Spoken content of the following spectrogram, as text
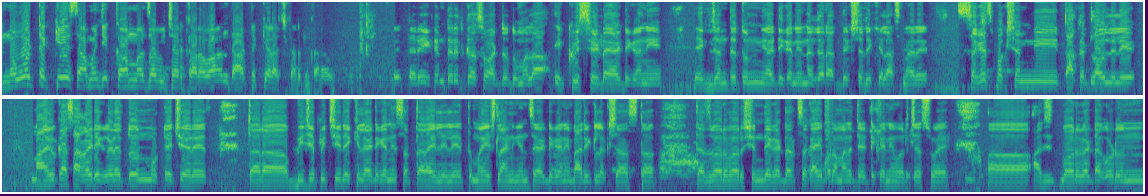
नव्वद टक्के सामाजिक कामाचा विचार करावा आणि दहा टक्के राजकारण करावं. तरी एकंदरीत कसं वाटतं तुम्हाला? एकवीस सीट या ठिकाणी एक जनतेतून या ठिकाणी नगराध्यक्ष देखील असणार आहे सगळ्याच पक्षांनी ताकद लावलेली आहे. महाविकास आघाडीकडे दोन मोठे चेहरे आहेत. तर बीजेपीची देखील या ठिकाणी सत्ता राहिलेली आहेत. महेश लांडगेंचं या ठिकाणी बारीक लक्ष असतं. त्याचबरोबर शिंदे गटाचं काही प्रमाणात या ठिकाणी वर्चस्व आहे. अजित पवार गटाकडून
